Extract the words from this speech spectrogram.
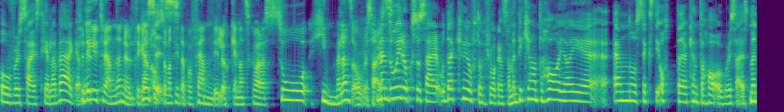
oversized hela vägen. För det är ju trenden nu lite grann. Precis. Också om man tittar på Fendi-looken. Att det ska vara så himmelens oversize. Men då är det också så här, och där kan vi ofta få frågan så här, men det kan man inte ha, jag är 1,68, jag kan inte ha oversize. Men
